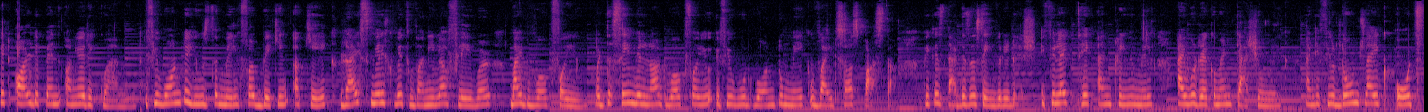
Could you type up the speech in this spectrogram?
It all depends on your requirement. If you want to use the milk for baking a cake, rice milk with vanilla flavor might work for you. But the same will not work for you if you would want to make white sauce pasta because that is a savory dish. If you like thick and creamy milk, I would recommend cashew milk. And if you don't like oats,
